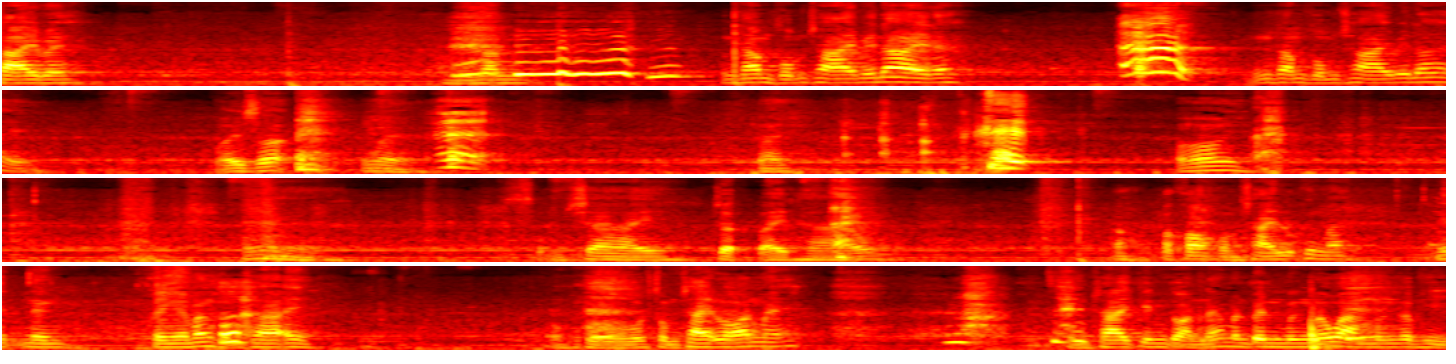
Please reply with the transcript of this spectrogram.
ชายไปมึงทำมึงทำสมชายไม่ได้นะมึงทำสมชายไม่ได้ ไปซะแม่ ไปเจ็บโอ้ยแม่สมชายจดปลายเท้าเอาประคองสมชายลุกขึ้นมา นิดนึง เป็นไงบ้างสมชาย โอ้โห สมชายร้อนไหม สมชายกินก่อนนะ มันเป็นมึงระหว่างมึงกับผี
